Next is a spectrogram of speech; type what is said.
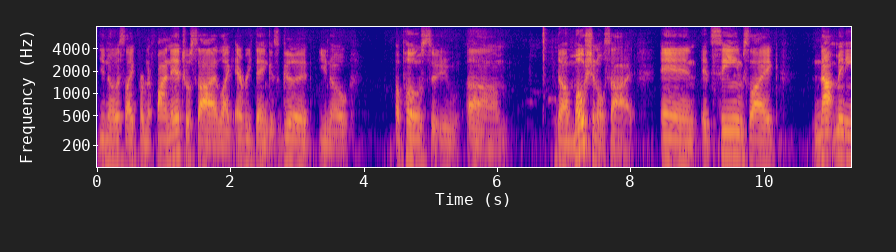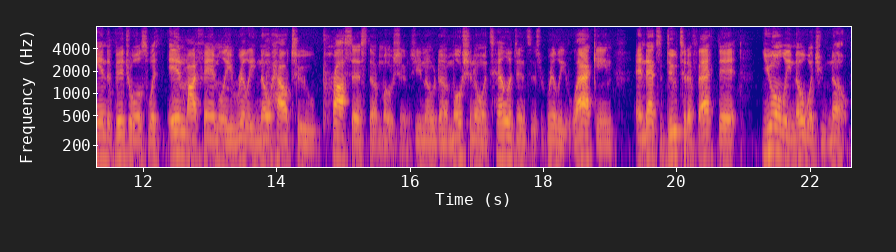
you know, it's like from the financial side, like everything is good, you know, opposed to um, the emotional side. And it seems like not many individuals within my family really know how to process the emotions. You know, the emotional intelligence is really lacking, and that's due to the fact that you only know what you know.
